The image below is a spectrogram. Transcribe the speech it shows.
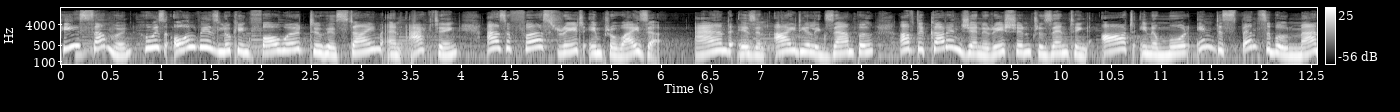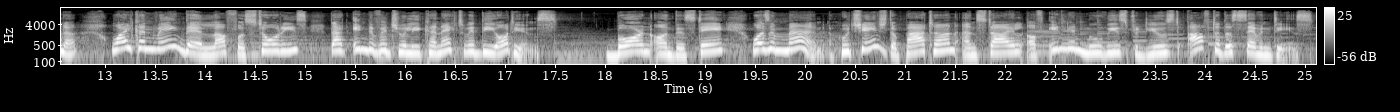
He is someone who is always looking forward to his time and acting as a first rate improviser and is an ideal example of the current generation presenting art in a more indispensable manner while conveying their love for stories that individually connect with the audience. Born on this day was a man who changed the pattern and style of Indian movies produced after the 70s.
